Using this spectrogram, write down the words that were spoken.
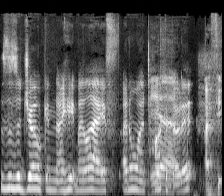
this is a joke and i hate my life i don't want to talk yeah. about it I feel,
